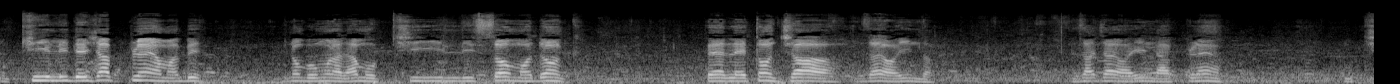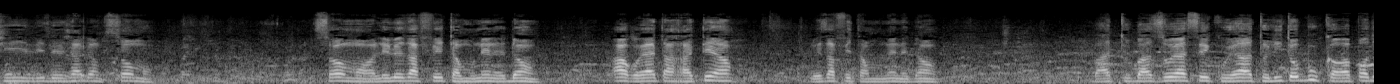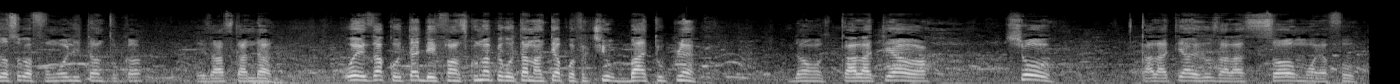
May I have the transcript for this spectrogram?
mokili deja plein ya mabe bino bomona da mokili somo donc peleton ja eza ya oyinda eza ja ya oyinda plein mokili deja donc somo somo lelo eza fete ya monene donc akoya ta rate hein eza feta monene donc bato bazoya se koya toli tobuka baporte so bafungoli te en tout cas eza scandale oyo eza kota défense kuna mpe kota na nte ya préfecture bato plein donc kala te awa show kala te awa ezozala somo ya faux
